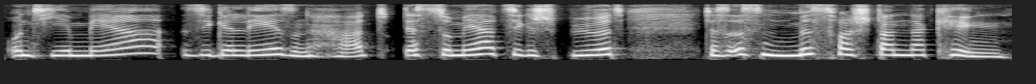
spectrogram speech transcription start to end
Und je mehr sie gelesen hat, desto mehr hat sie gespürt, das ist ein missverstandener King.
